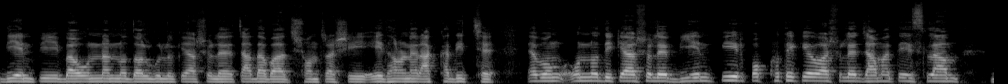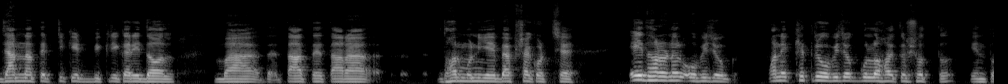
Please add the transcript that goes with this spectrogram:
বিএনপি বা অন্যান্য দলগুলোকে আসলে চাঁদাবাজ, সন্ত্রাসী এই ধরনের আখ্যা দিচ্ছে এবং অন্যদিকে আসলে বিএনপির পক্ষ থেকেও আসলে জামাতে ইসলাম জান্নাতের টিকিট বিক্রিকারী দল বা তাতে তারা ধর্ম নিয়ে ব্যবসা করছে। এই ধরনের অভিযোগ, অনেক ক্ষেত্রে অভিযোগগুলো হয়তো সত্য, কিন্তু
